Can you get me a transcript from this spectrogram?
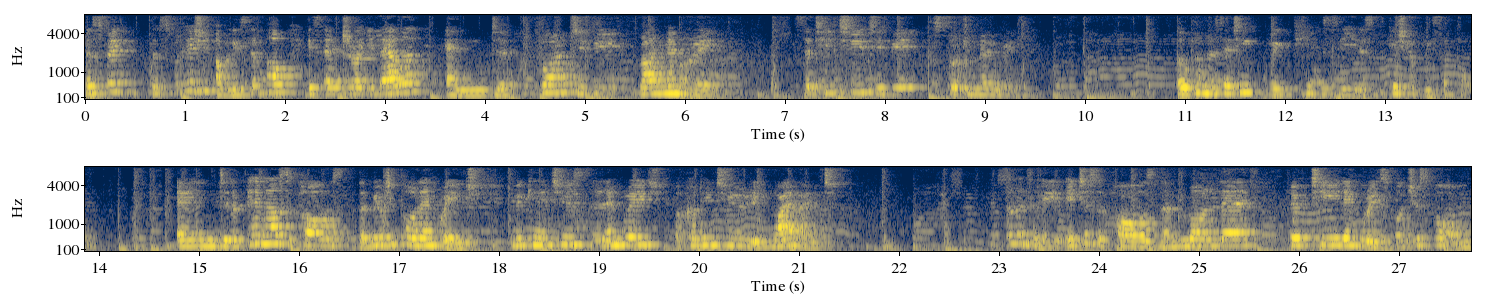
The, specification of this sample is Android 11 and 4 GB RAM memory, 32 GB storage memory. Open the setting, we can see the specification of this sample. And the panel supports the multiple language. We can choose the language according to the environment. Certainly, it supports the more than 50 languages for choose from.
